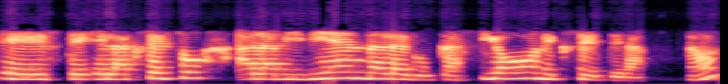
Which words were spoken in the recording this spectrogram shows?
este el acceso a la vivienda, la educación, etcétera, ¿no?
